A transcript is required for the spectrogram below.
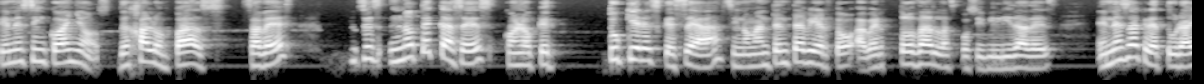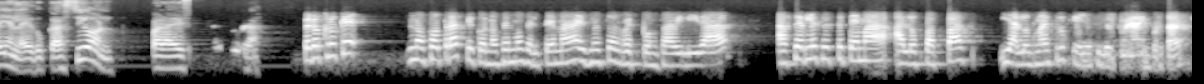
tienes cinco años, déjalo en paz, ¿sabes? Entonces, no te cases con lo que tú quieres que sea, sino mantente abierto a ver todas las posibilidades en esa criatura y en la educación para esa criatura. Pero creo que nosotras que conocemos el tema es nuestra responsabilidad hacerles este tema a los papás y a los maestros que a ellos sí les pueda importar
